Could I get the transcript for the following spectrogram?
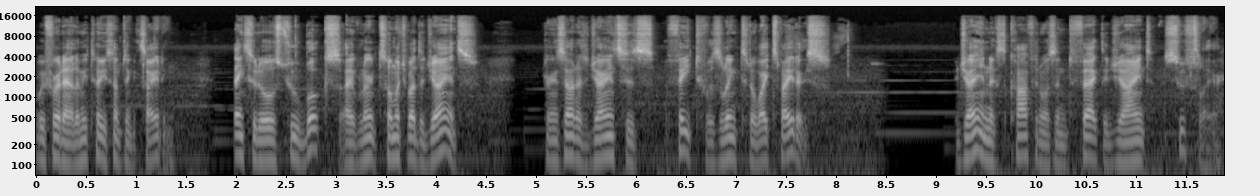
Before that, let me tell you something exciting. Thanks to those two books, I've learned so much about the giants. Turns out that the giants' fate was linked to the white spiders. The giant in the coffin was in fact the giant Soothsayer.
